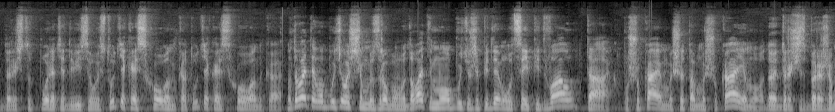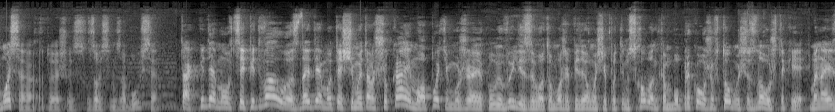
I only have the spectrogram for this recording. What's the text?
До речі, тут поряд я дивився, ось тут якась схованка, тут якась схованка. Ну давайте, мабуть, ось що ми зробимо. Давайте ми, мабуть, уже підемо у цей підвал. Так, пошукаємо, що там ми шукаємо. До, до речі, збережемося, то я щось зовсім забувся. Так, підемо в цей підвал, знайдемо те, що ми там шукаємо, а потім, уже коли виліземо, то може підемо ще по тим схованкам, бо прикол вже в тому, що знову ж таки ми навіть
